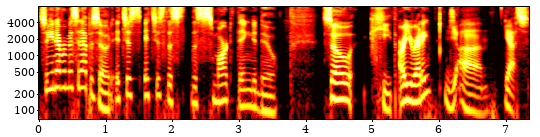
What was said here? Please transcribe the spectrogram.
so you never miss an episode. It's just it's just the the smart thing to do. So, Keith, are you ready? Um, yes.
